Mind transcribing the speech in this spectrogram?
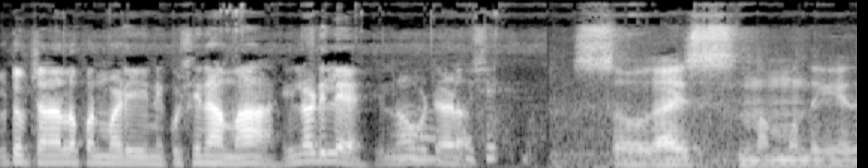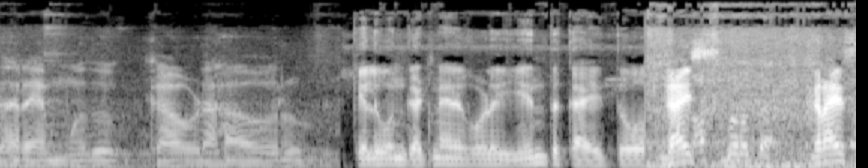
ಯೂಟ್ಯೂಬ್ ಚಾನಲ್ ಓಪನ್ ಮಾಡಿ ನೀ ಖುಷಿನಾಮ? ಇಲ್ಲಿ ನೋಡಿಲೆ ಇಲ್ಲಿ ನೋಡ್ಬಿಟ್ಟು ಹೇಳು. ಸೊ ಗಾಯ್ಸ್ ನಮ್ಮೊಂದಿಗೆ ಇದ್ದಾರೆ ಮಧು ಗೌಡ ಅವರು. ಕೆಲವೊಂದು ಘಟನೆಗಳು ಎಂತಕ್ಕಾಯ್ತು? ಗಾಯ್ಸ್ ಗಾಯ್ಸ್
